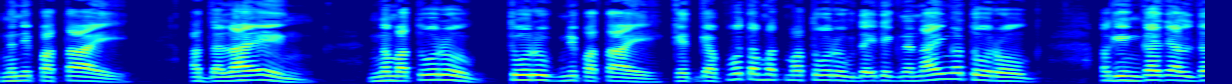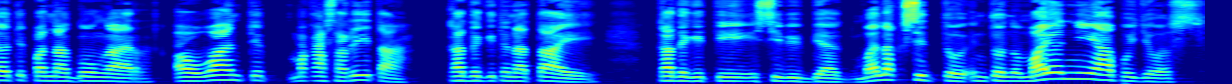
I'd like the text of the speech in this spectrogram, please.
nga ni patay, at dalaeng, nga maturog, turog ni patay, ket gaputa mat maturog, da itig nanay nga turog, aging gati aldaw ti panagungar, awan ti makasarita, kadagiti natay, kadagiti sibibiyag. Malaksid to, inton umayon niya po Diyos,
